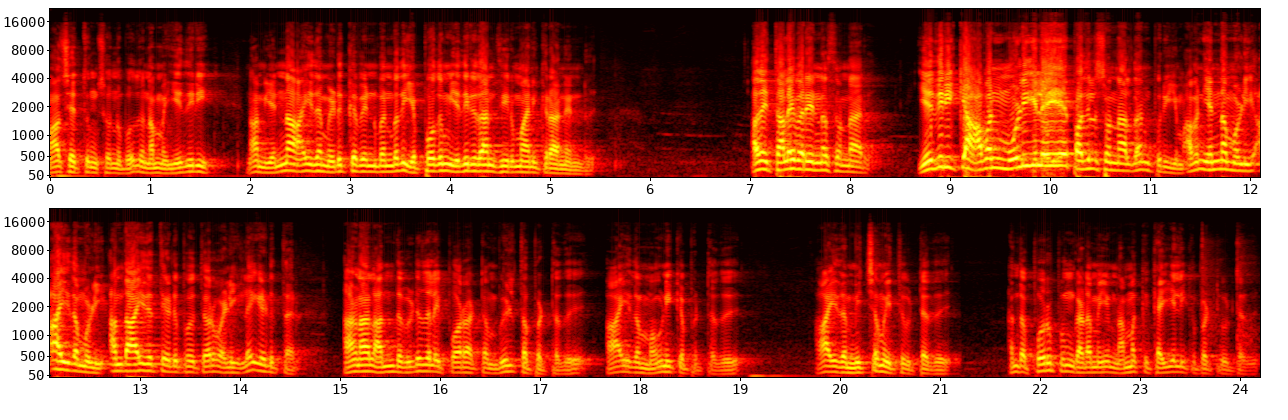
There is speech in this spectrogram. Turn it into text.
மாசேத்துங் சொன்னபோது நம்ம எதிரி நாம் என்ன ஆயுதம் எடுக்க வேண்டும் என்பது எப்போதும் எதிரிதான் தீர்மானிக்கிறான் என்று. அதை தலைவர் என்ன சொன்னார்? எதிரிக்கு அவன் மொழியிலேயே பதில் சொன்னால்தான் புரியும். அவன் என்ன மொழி? ஆயுத மொழி. அந்த ஆயுதத்தை எடுப்பது தவிர வழியில் எடுத்தார். ஆனால் அந்த விடுதலை போராட்டம் வீழ்த்தப்பட்டது ஆயுதம் மௌனிக்கப்பட்டது. ஆயுதம் மிச்சம் வைத்து விட்டது. அந்த பொறுப்பும் கடமையும் நமக்கு கையளிக்கப்பட்டு விட்டது.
